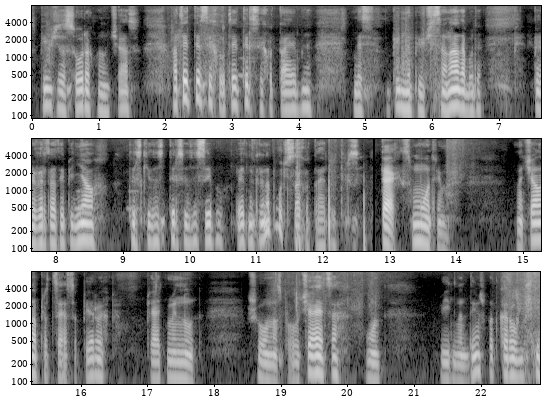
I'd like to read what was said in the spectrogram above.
з півчаса 40 минут, час. А цей тирси, цей тирси хватає, блін. Десь пів на півчаса треба буде перевертати, підняв, тирски, тирси засипав, опять накрив. На полчаса хватає тут тирси. Так, смотрим. Начало процесса, первых 5 минут. Что у нас получается? Вон, видно дым с-под коробочки.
